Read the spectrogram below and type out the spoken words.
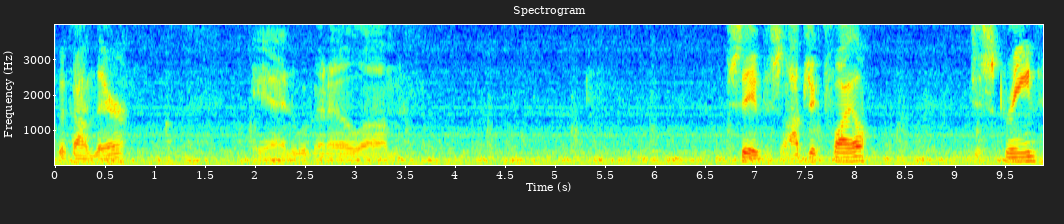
click on there. And we're going to um, save this object file. To screen.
